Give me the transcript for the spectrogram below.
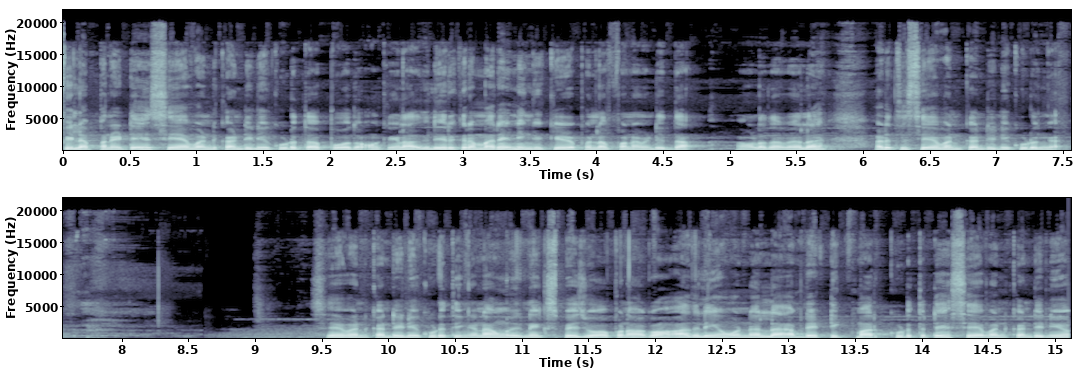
ஃபில்அப் பண்ணிவிட்டு சேவ் அண்ட் கண்டினியூ கொடுத்தா போதும். ஓகேங்களா? அதில் இருக்கிற மாதிரி நீங்கள் கீழே ஃபில்அப் பண்ண வேண்டியது தான் அவ்வளோதான் வேலை. அடுத்து சேவ் அண்ட் கண்டினியூ கொடுங்க. சேவ் அண்ட் கண்டினியூ கொடுத்தீங்கன்னா உங்களுக்கு நெக்ஸ்ட் பேஜ் ஓப்பன் ஆகும். அதுலேயும் ஒன்றும் இல்லை. அப்படியே டிக் மார்க் கொடுத்துட்டு சேவ் அண்ட் கண்டினியூ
